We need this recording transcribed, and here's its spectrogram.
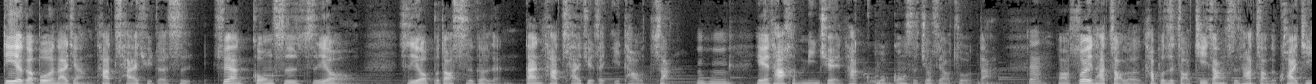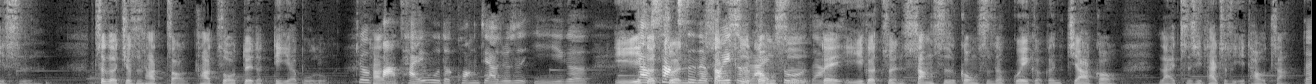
第二个部分来讲，他采取的是虽然公司只有只有不到十个人，但他采取这一套账。嗯哼，因为他很明确，他我公司就是要做大。对，哦，所以他找了他不是找记账师，他找了会计师。这个就是他找他做对的第二步路，就把财务的框架就是以一个以一个准上市公司对，以一个准上市公司的规格跟架构来执行，它就是一套账。对，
